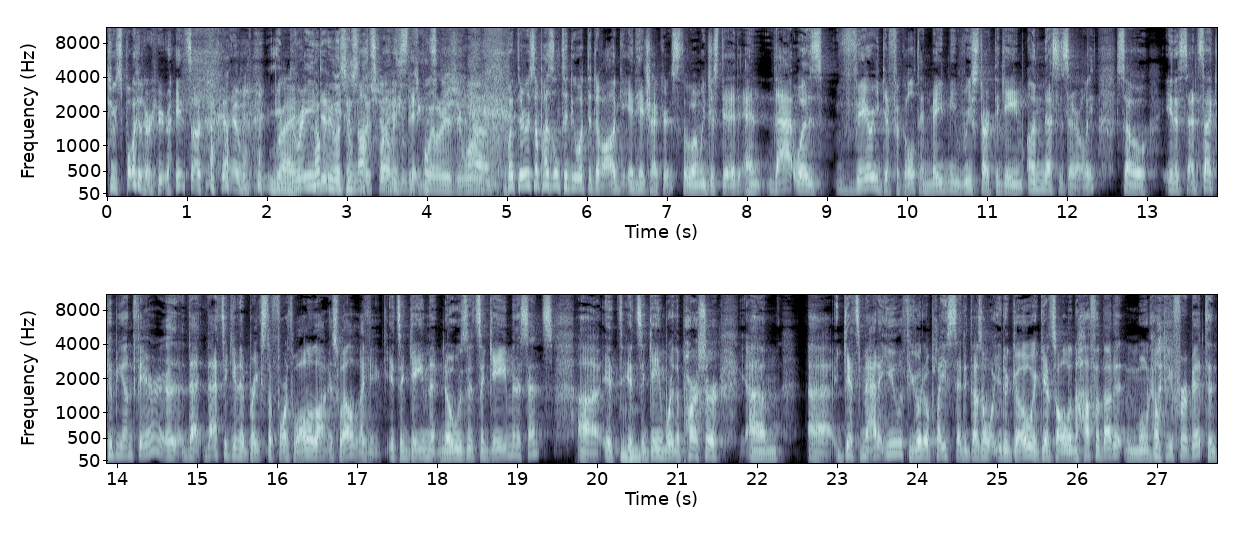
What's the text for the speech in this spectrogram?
too spoilery, right? So kind of right. ingrained Nobody in to not spoil these things. Spoilery as you want. Um, but there is a puzzle to do with the dog in Hitchhikers, the one we just did, and that was very difficult and made me restart the game unnecessarily. So in a sense, that could be unfair. Uh, that that's a game that breaks the fourth wall a lot as well. Like it, it's a game that knows it's a game in a sense. Uh, it, mm-hmm. It's a game where the parser um, uh, gets mad at you if you go to a place that it doesn't want you to go. It gets all in a huff about it and won't help you for a bit. And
